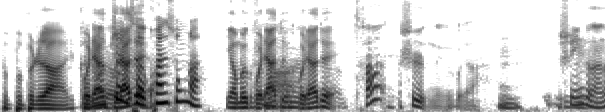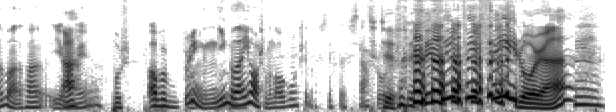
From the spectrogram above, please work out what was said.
不不不知道国家国家队宽松了，要么国家队国家队他是哪个国家？嗯，是英格兰的吧？他也啊没不是哦，不不是英英格兰要什么劳工证呢？瞎说。对，非非非非非洲人，嗯，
